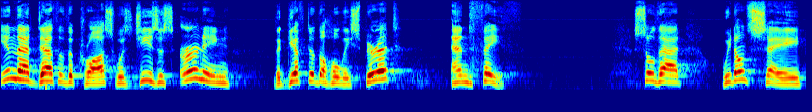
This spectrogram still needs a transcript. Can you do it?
In that death of the cross was Jesus earning the gift of the Holy Spirit and faith. So that we don't say,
